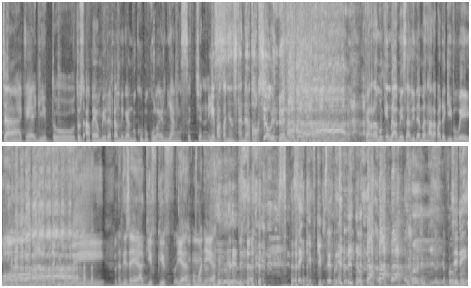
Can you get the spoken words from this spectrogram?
kayak gitu. Terus apa yang membedakan dengan buku-buku lain yang sejenis? Ini pertanyaan standar talk show. Karena mungkin Mbak Mesa Linda berharap ada giveaway. Oh, berharap ada giveaway. Nanti saya give give ya, pokoknya ya. saya gift gift saya beri beri dong. Jadi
